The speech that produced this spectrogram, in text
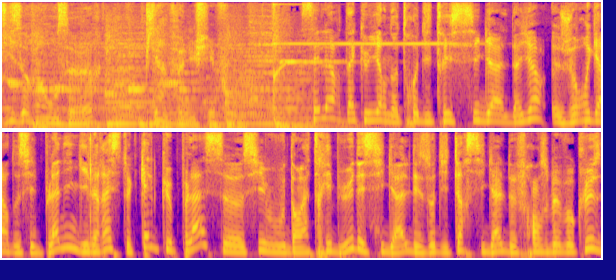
De 10h à 11h, bienvenue chez vous. C'est l'heure d'accueillir notre auditrice Cigale. D'ailleurs, je regarde aussi le planning. Il reste quelques places euh, si vous dans la tribu des Cigales, des auditeurs Cigales de France Bleu Vaucluse.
